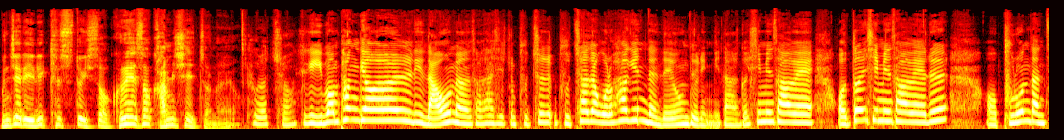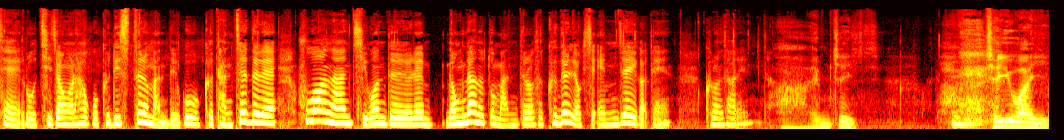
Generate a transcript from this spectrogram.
문제를 일으킬 수도 있어. 그래서 감시했잖아요. 그렇죠. 그게 이번 판결이 나오면서 사실 좀 부차, 부차적으로 확인된 내용들입니다. 그러니까 시민사회 어떤 시민사회를 어, 불온단체로 지정을 하고 그 리스트를 만들고 그 단체들의 후원한 직원들의 명단을 또 만들어서 그들 역시 MJ가 된 그런 사례입니다. 아 MJ 네. JY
